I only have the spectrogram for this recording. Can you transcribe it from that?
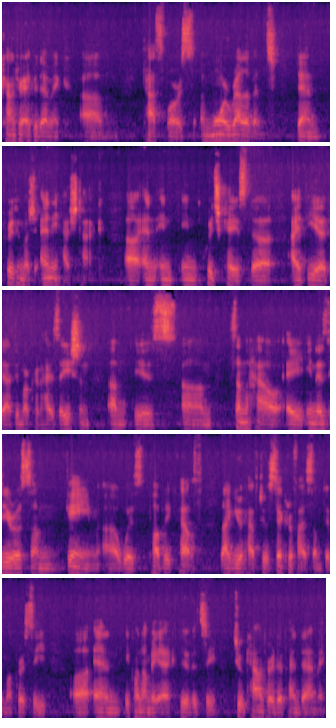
counter-epidemic um, task force more relevant than pretty much any hashtag. Uh, and in, in which case the idea that democratization um, is um, somehow a, in a zero-sum game uh, with public health, like you have to sacrifice some democracy uh, and economic activity to counter the pandemic.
